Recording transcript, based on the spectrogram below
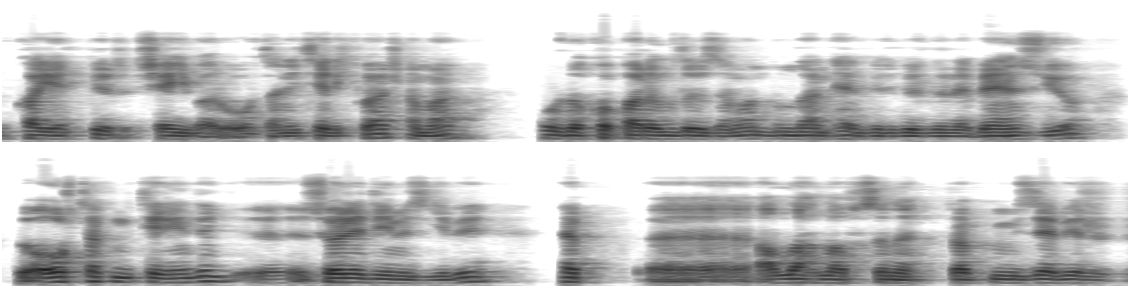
mukayyet bir şey var orada nitelik var ama burada koparıldığı zaman bunların her biri birbirine benziyor ve ortak niteliğinde e, söylediğimiz gibi hep e, Allah lafzını Rabbimize bir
